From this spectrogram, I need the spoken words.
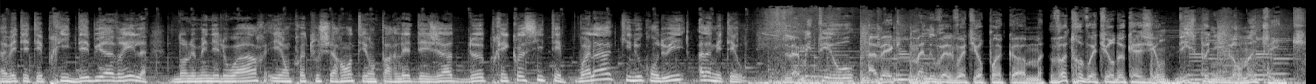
avaient été pris début avril dans le Maine-et-Loire et en Poitou-Charentes et on parlait déjà de précocité. Voilà qui nous conduit à la météo. La météo avec manouvellevoiture.com. Votre voiture d'occasion disponible en un clic.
